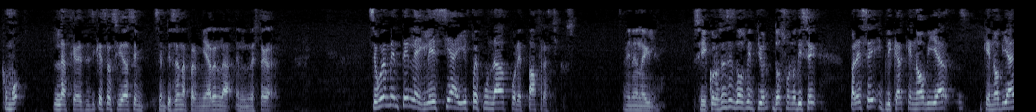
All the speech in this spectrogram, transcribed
cómo las características de esta ciudad se, empiezan a permear en, la, esta... Seguramente la iglesia ahí fue fundada por Epáfras, chicos. Ahí en la Biblia. Sí, Colosenses 2.21 2.1 dice, parece implicar que no había, que no había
